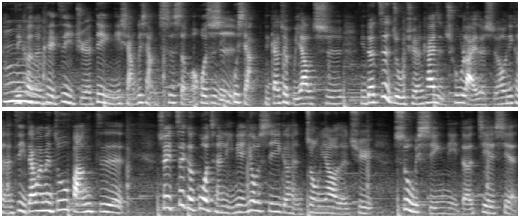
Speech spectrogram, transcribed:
你可能可以自己决定你想不想吃什么，或是你不想，你干脆不要吃，你的自主权开始出来的时候，你可能自己在外面租房子，所以这个过程里面又是一个很重要的去塑形你的界限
